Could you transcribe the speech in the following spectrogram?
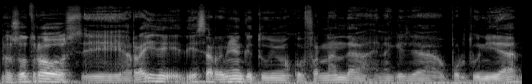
Nosotros, eh, a raíz de, esa reunión que tuvimos con Fernanda en aquella oportunidad,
